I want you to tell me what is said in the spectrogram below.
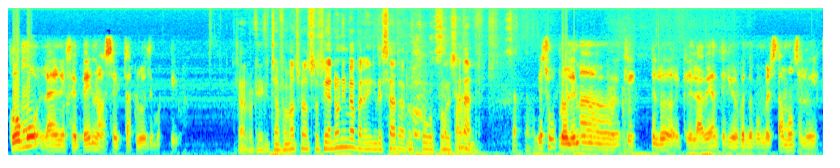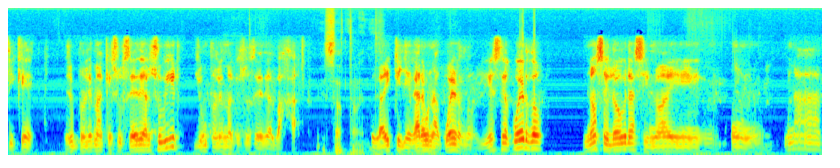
como la NFP no acepta clubes deportivos. Claro, que hay que transformarse en una sociedad anónima para ingresar a los juegos profesionales. Exactamente. Es un problema que, que la vez anterior cuando conversamos se lo expliqué. Es un problema que sucede al subir y un problema que sucede al bajar. Exactamente. Pero hay que llegar a un acuerdo y ese acuerdo no se logra si no hay un- una,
